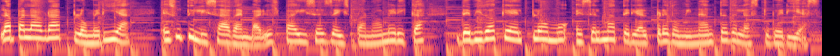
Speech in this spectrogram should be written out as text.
la palabra plomería es utilizada en varios países de Hispanoamérica debido a que el plomo es el material predominante de las tuberías.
